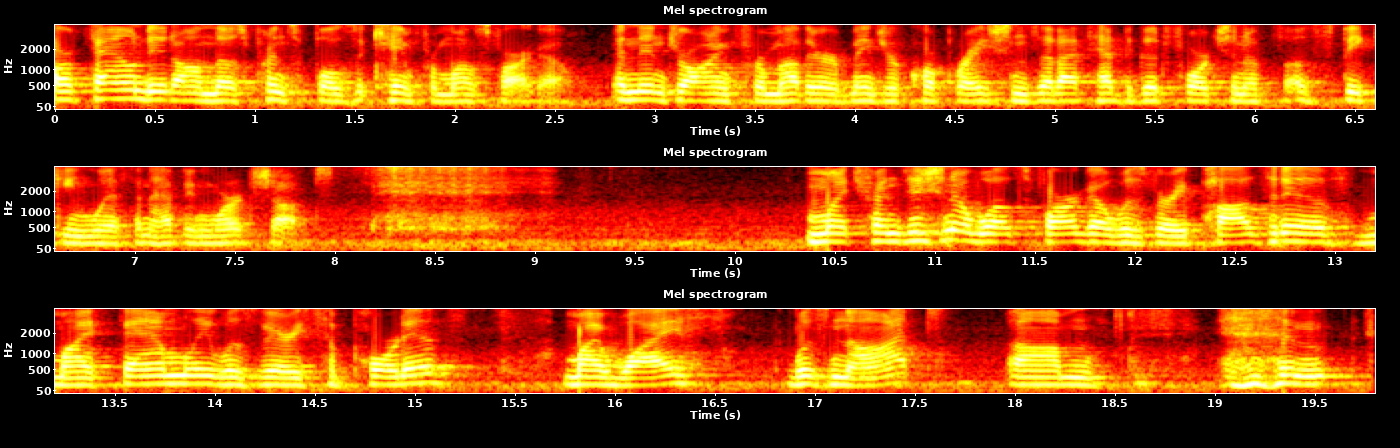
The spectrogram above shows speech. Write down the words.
are founded on those principles that came from Wells Fargo, and then drawing from other major corporations that I've had the good fortune of, of speaking with and having workshops. My transition at Wells Fargo was very positive. My family was very supportive. My wife was not. Um, and,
